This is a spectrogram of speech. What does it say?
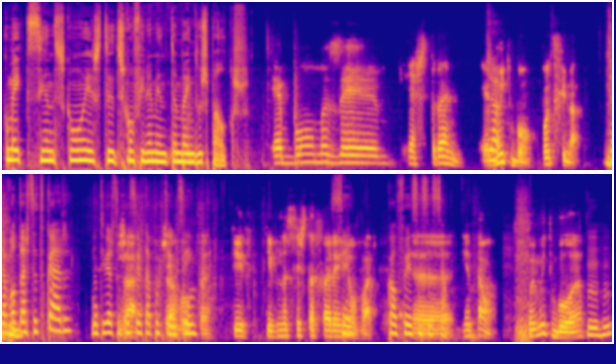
Como é que te sentes com este desconfinamento também dos palcos? é bom, mas é, é estranho. É Já- muito bom. Ponto final. Já voltaste a tocar? Não tiveste um Já, concerto há pouco já tempo, sim? voltei. Tive, tive na sexta-feira Sim. em Ovar. Qual foi a sensação? Ah, então, foi muito boa. Uhum.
